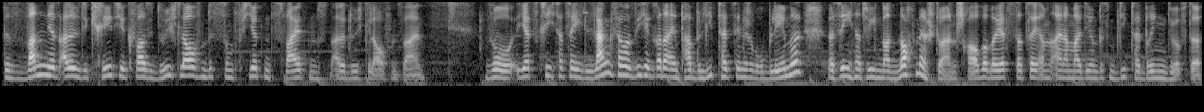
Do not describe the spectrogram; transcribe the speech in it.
bis wann jetzt alle Dekrete hier quasi durchlaufen. Bis zum 4.2. müssten alle durchgelaufen sein. So, jetzt kriege ich tatsächlich langsam aber sicher gerade ein paar beliebtheitstechnische Probleme, weswegen ich natürlich noch, noch mehr Steuern schraube, aber jetzt tatsächlich an einer mal, die ein bisschen Beliebtheit bringen dürfte.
